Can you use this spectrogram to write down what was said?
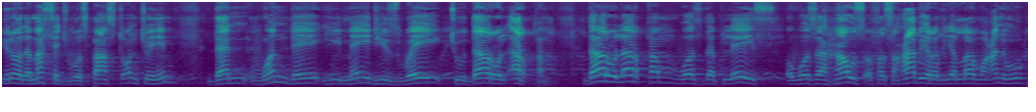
you know the message was passed on to him. Then one day he made his way to Darul Arqam. Darul Arqam was the place, was a house of a Sahabi radiallahu anhu,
